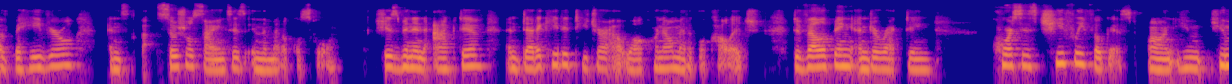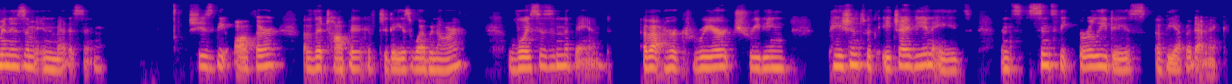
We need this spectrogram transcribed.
of Behavioral and Social Sciences in the Medical School. She has been an active and dedicated teacher at Weill Cornell Medical College, developing and directing courses chiefly focused on hum humanism in medicine. She's the author of the topic of today's webinar, Voices in the Band, about her career treating patients with HIV and AIDS and since the early days of the epidemic.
